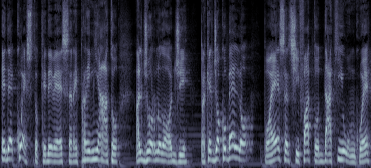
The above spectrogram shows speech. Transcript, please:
Ed è questo che deve essere premiato al giorno d'oggi, perché il gioco bello può esserci fatto da chiunque,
